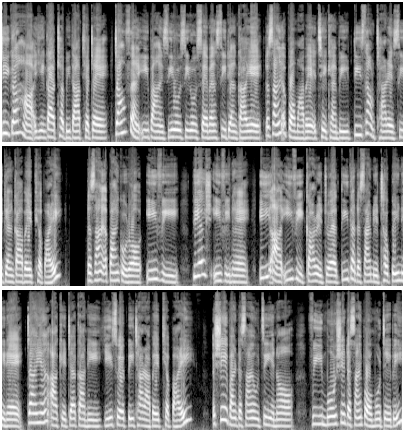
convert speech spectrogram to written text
ဒီကားဟာအရင်ကထွက်ပြီးသားဖြစ်တဲ့တောင်းဖန် E ပိုင်း007စီတန်ကားရဲ့ဒီဇိုင်းအပေါ်မှာပဲအခြေခံပြီးတိစောက်ထားတဲ့စီတန်ကားပဲဖြစ်ပါတယ်။ဒီဇိုင်းအပိုင်းကိုတော့ EV, PHEV နဲ့ EREV ကားတွေအတွက်တီးသန့်ဒီဇိုင်းတွေထုတ်ပေးနေတဲ့ Dian Architect ကနေရေးဆွဲပေးထားတာပဲဖြစ်ပါတယ်။အရှိပိုင်းဒီဇိုင်းကိုကြည့်ရင်တော့ V motion ဒီဇိုင်းပေါ်မိုတေးပြီး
